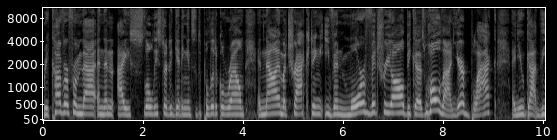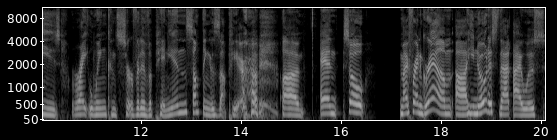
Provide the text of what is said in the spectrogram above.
recover from that, and then I slowly started getting into the political realm, and now I'm attracting even more vitriol because hold on, you're black and you got these right wing conservative opinions. Something is up here, um, and so my friend Graham, uh, he noticed that I was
